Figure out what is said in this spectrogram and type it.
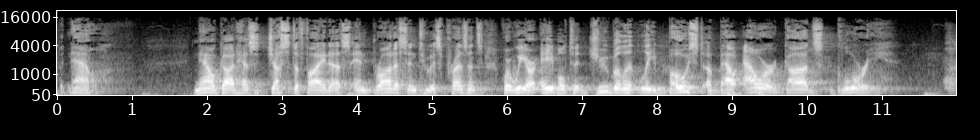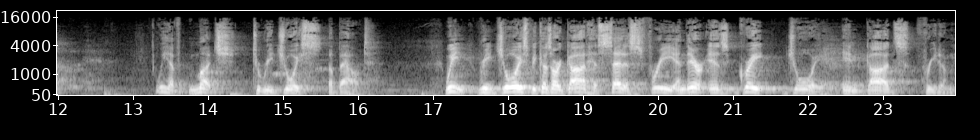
But now, now God has justified us and brought us into his presence where we are able to jubilantly boast about our God's glory. We have much to rejoice about. We rejoice because our God has set us free, and there is great joy in God's freedom.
